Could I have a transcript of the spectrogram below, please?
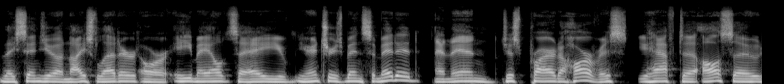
they send you a nice letter or email to say, hey, your, your entry's been submitted. And then just prior to harvest, you have to also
